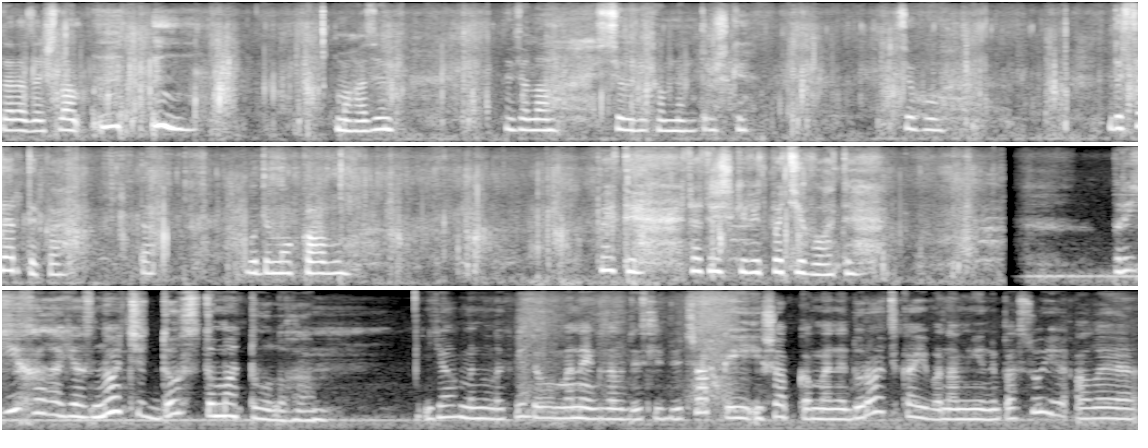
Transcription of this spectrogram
Зараз зайшла в магазин, взяла з чоловіком нам трошки цього десертика та будемо каву пити та трішки відпочивати. Приїхала я, значить, до стоматолога. Я в минулих відео в мене, як завжди, слід від шапки, і шапка в мене дурацька, і вона мені не пасує, але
